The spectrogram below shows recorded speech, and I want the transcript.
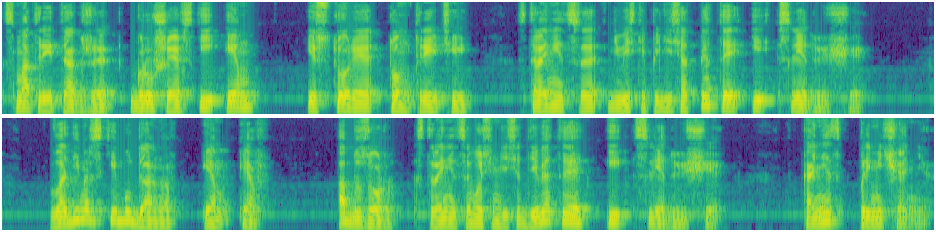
Смотри также Грушевский М. История, том 3, страница 255 и следующие. Владимирский Буданов, М.Ф. Обзор, страница 89 и следующие. Конец примечания.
